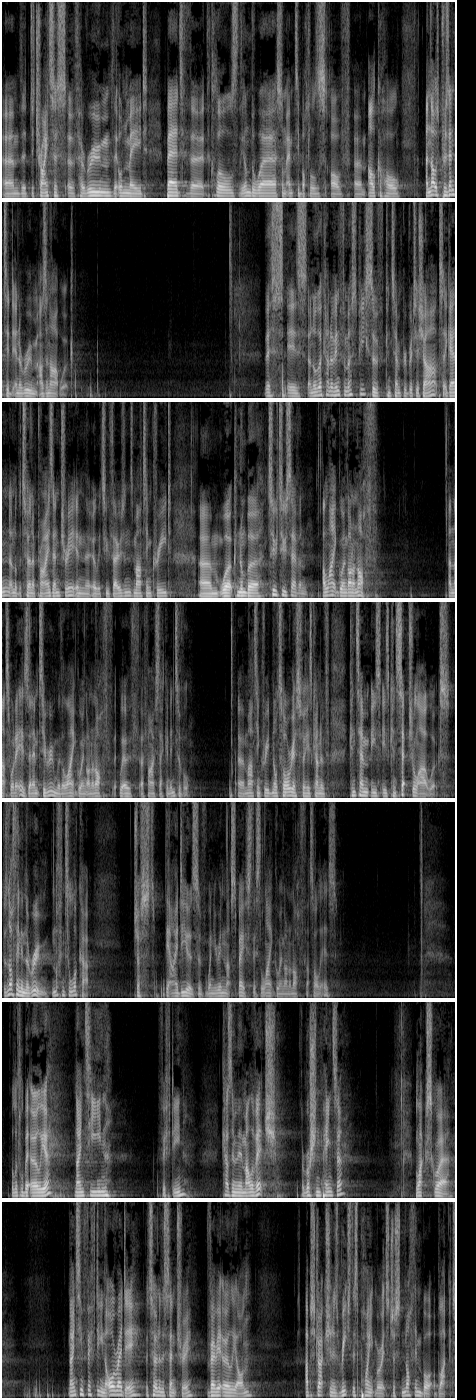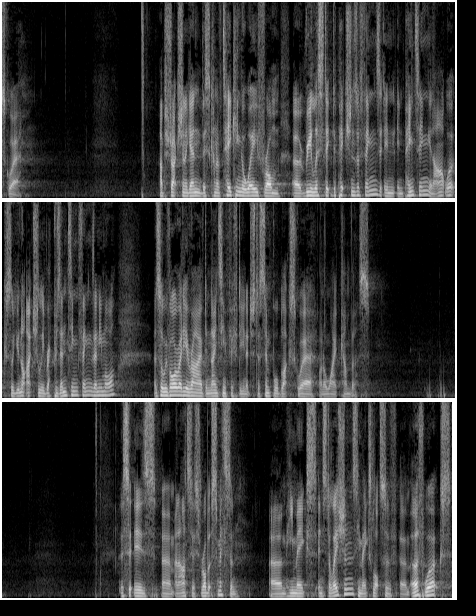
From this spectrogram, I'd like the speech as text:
Um, the detritus of her room, the unmade bed, the, the, clothes, the underwear, some empty bottles of um, alcohol, and that was presented in a room as an artwork. This is another kind of infamous piece of contemporary British art. Again, another Turner Prize entry in the early 2000s, Martin Creed. Um, work number 227, a light going on and off. And that's what it is an empty room with a light going on and off with a five second interval. Uh, Martin Creed, notorious for his kind of contem- his, his conceptual artworks. There's nothing in the room, nothing to look at. Just the ideas of when you're in that space, this light going on and off. That's all it is a little bit earlier, 1915. Kazimir Malevich, a Russian painter, Black Square. 1915, already, the turn of the century, very early on, abstraction has reached this point where it's just nothing but a black square. Abstraction, again, this kind of taking away from uh, realistic depictions of things in, in painting, in artwork, so you're not actually representing things anymore. And so we've already arrived in 1915 at just a simple black square on a white canvas. This is um, an artist, Robert Smithson. Um, he makes installations, he makes lots of um, earthworks.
